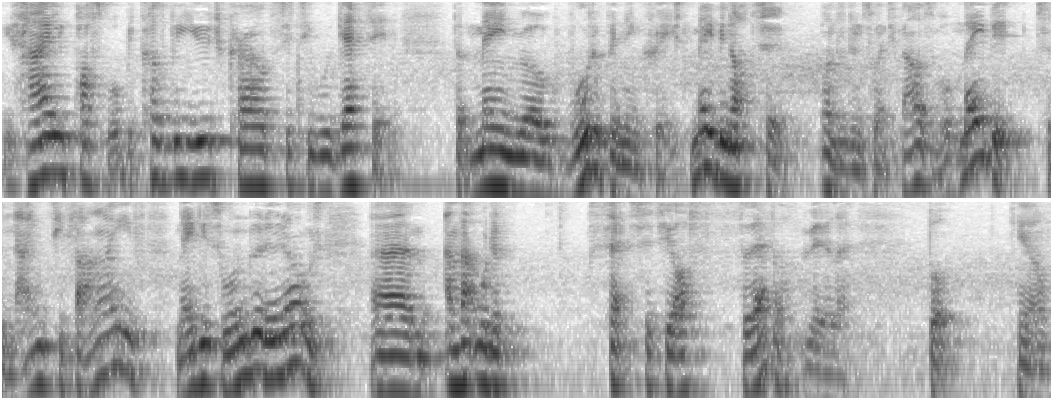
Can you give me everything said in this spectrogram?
it's highly possible because of the huge crowd City were getting that Maine Road would have been increased, maybe not to 120,000, but maybe to 95, maybe to 100, who knows? Um, and that would have set City off forever, really. But, you know,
